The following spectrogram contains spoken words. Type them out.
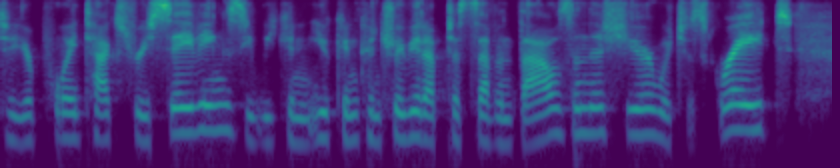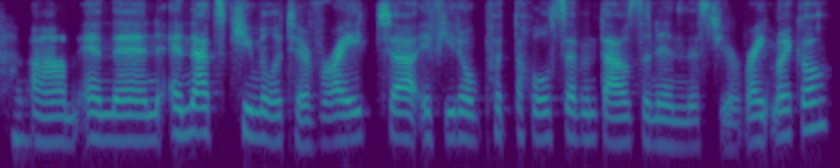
to your point, tax-free savings, we can you can contribute up to seven thousand this year, which is great. Um, and then and that's cumulative, right? Uh, if you don't put the whole seven thousand in this year, right, Michael?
